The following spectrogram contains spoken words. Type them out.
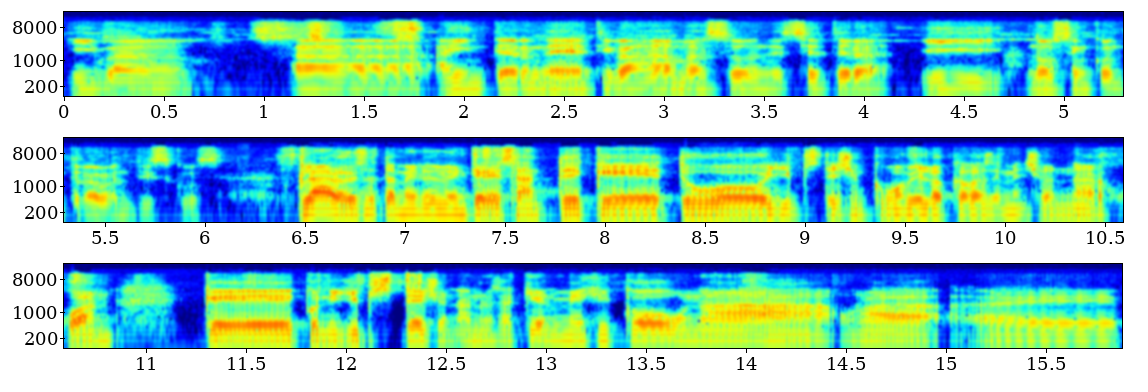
iba a, internet, iba a Amazon, etcétera, y no se encontraban discos. Claro, eso también es lo interesante que tuvo Egypt Station, como bien lo acabas de mencionar, Juan, que con Egypt Station, aquí en México, una, una eh,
